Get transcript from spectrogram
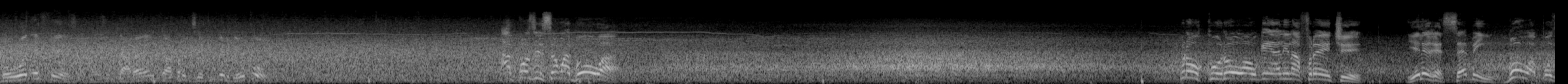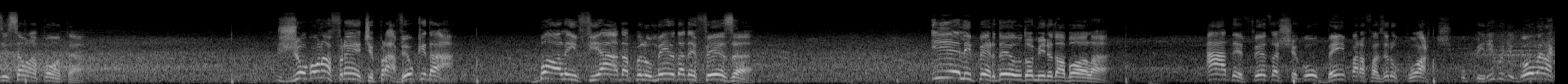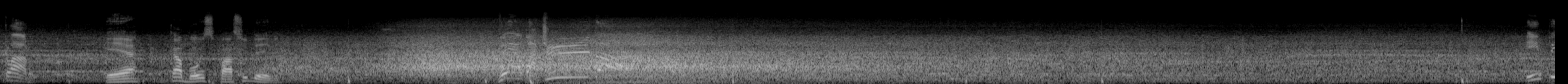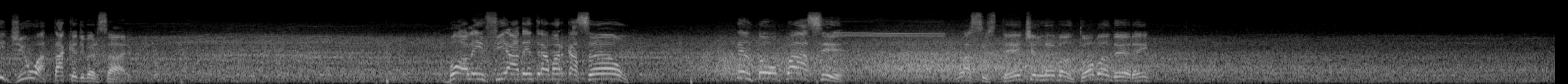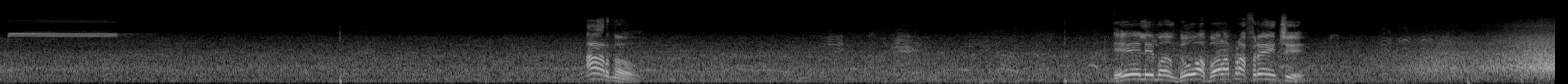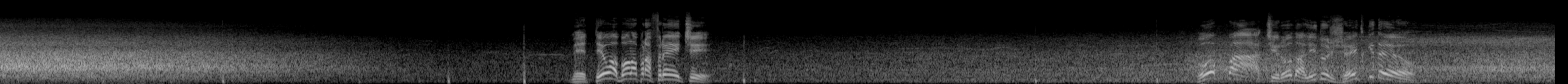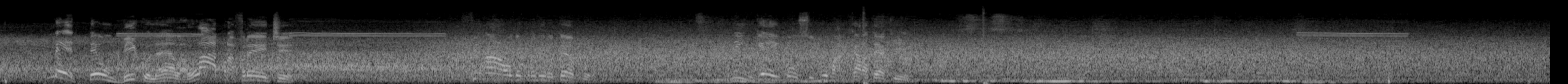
Boa defesa, mas o cara dá para dizer que perdeu o gol. A posição é boa. Procurou alguém ali na frente. E ele recebe em boa posição na ponta. Jogou na frente para ver o que dá. Bola enfiada pelo meio da defesa. E ele perdeu o domínio da bola. A defesa chegou bem para fazer o corte. O perigo de gol era claro. É, acabou o espaço dele. Vem a batida! Impediu o ataque adversário. Bola enfiada entre a marcação. Tentou o passe. O assistente levantou a bandeira, hein? Arnold. Ele mandou a bola para frente. Meteu a bola para frente. Opa, tirou dali do jeito que deu. Meteu um bico nela, lá para frente. Final do primeiro tempo. Ninguém conseguiu marcar até aqui.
